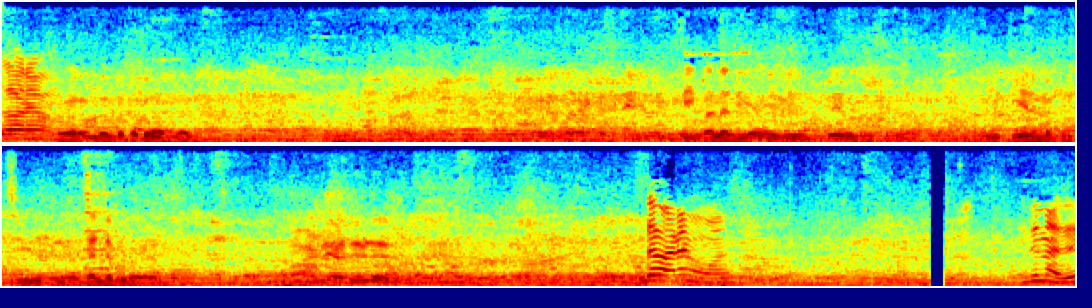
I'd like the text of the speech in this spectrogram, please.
தரேன் வேறு இந்த பத்திரம் வரல. இது வளரியா இது பேர் வீட்டையே நம்ம பிடிச்சி சண்டை போடுவாங்க. இது என்னது?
